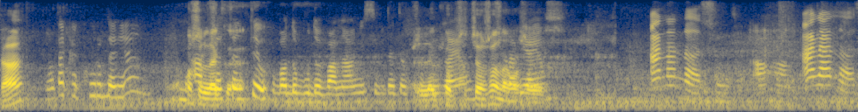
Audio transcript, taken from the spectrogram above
Tak? No taka kurde, nie? No może A lekko, przez ten tył chyba dobudowana, oni sobie tutaj to przedłużają. lekko przeciążona może jest. Ananas. Aha. Ananas.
